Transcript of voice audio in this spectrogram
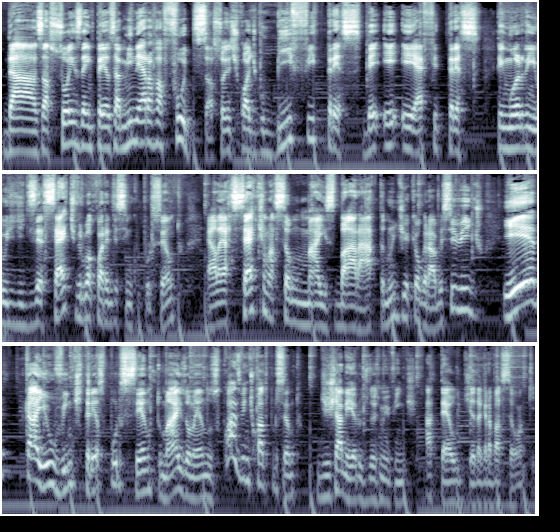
das ações da empresa Minerva Foods, ações de código BEEF3, B-E-E-F-3 tem um earning yield de 17,45%. Ela é a sétima ação mais barata no dia que eu gravo esse vídeo e caiu 23%, mais ou menos, quase 24% de janeiro de 2020 até o dia da gravação aqui.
